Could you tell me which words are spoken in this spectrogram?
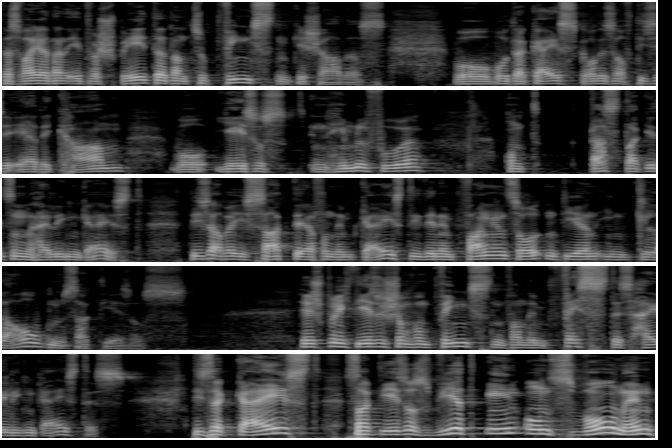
Das war ja dann etwas später, dann zu Pfingsten geschah das, wo, wo der Geist Gottes auf diese Erde kam, wo Jesus in den Himmel fuhr. Und das, da geht es um den Heiligen Geist. Dies aber ich sagte er von dem Geist, die den empfangen sollten, die an ihn glauben, sagt Jesus. Hier spricht Jesus schon vom Pfingsten, von dem Fest des Heiligen Geistes. Dieser Geist, sagt Jesus, wird in uns wohnen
